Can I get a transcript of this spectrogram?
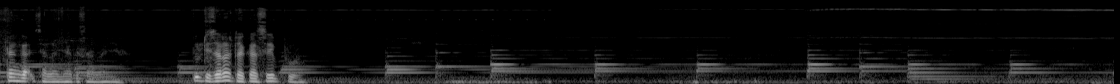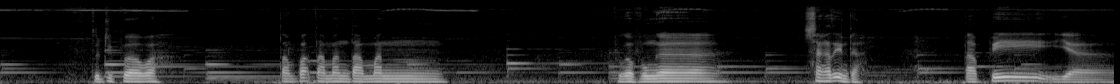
Ada nggak jalannya ke sananya? Itu di sana ada gazebo. Itu di bawah tampak taman-taman bunga-bunga sangat indah tapi ya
